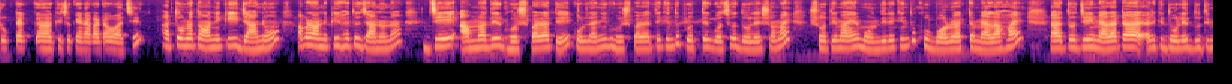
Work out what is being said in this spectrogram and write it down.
টুকটাক কিছু কেনাকাটাও আছে। আর তোমরা তো অনেকেই জানো, আবার অনেকেই হয়তো জানো না যে আমাদের ঘোষপাড়াতে, কল্যাণী ঘোষপাড়াতে কিন্তু প্রত্যেক বছর দোলের সময় সতী মায়ের মন্দিরে কিন্তু খুব বড় একটা মেলা হয়। তো যেই মেলাটা আর কি দোলের দু তিন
